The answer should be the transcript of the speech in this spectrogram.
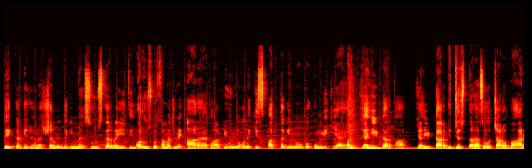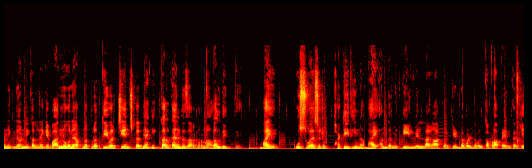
देख करके जो है ना, शर्मिंदगी महसूस कर रही थी। और उसको समझ में आ रहा था कि उन लोगों ने किस हद तक इन लोगों को उंगली किया है। और यही डर था, यही डर कि जिस तरह से वो चारों बाहर निकले और निकलने के बाद उन लोगों ने अपना पूरा तेवर चेंज कर दिया कि कल का इंतज़ार करना, कल देखते भाई उस वजह से जो फटी थी ना भाई अंदर में तेल वेल लगा करके डबल डबल कपड़ा पहन करके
